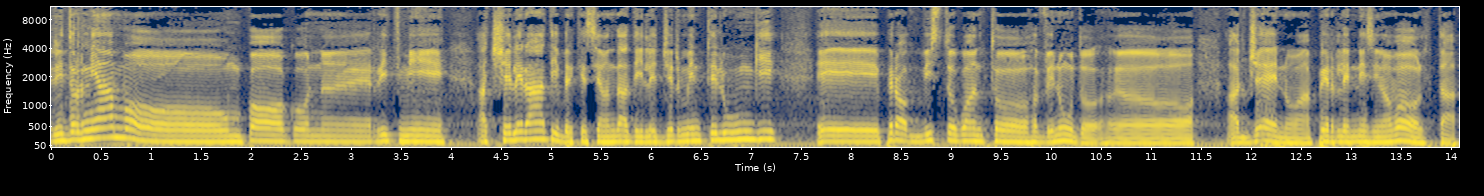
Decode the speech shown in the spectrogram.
Ritorniamo un po' con eh, ritmi accelerati perché siamo andati leggermente lunghi eh, però visto quanto avvenuto eh, a Genova per l'ennesima volta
